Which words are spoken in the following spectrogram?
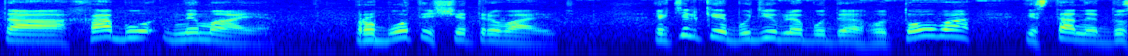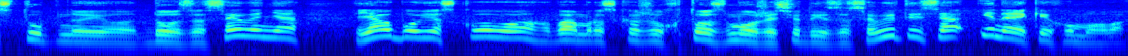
та хабу немає. Роботи ще тривають. Як тільки будівля буде готова і стане доступною до заселення, я обов'язково вам розкажу, хто зможе сюди заселитися і на яких умовах.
